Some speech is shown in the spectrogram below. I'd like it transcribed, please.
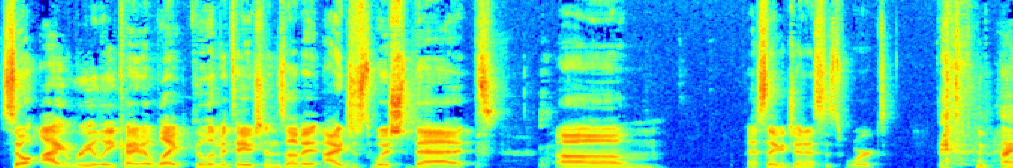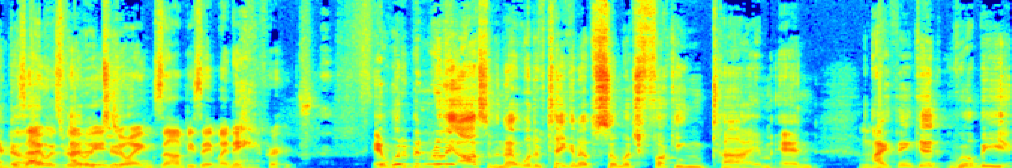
So I really kind of like the limitations of it. I just wish that um that Sega Genesis worked. I know Because I was really too. enjoying Zombies Ate My Neighbors. It would have been really awesome, and that would have taken up so much fucking time. And Mm-hmm. I think it will be.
